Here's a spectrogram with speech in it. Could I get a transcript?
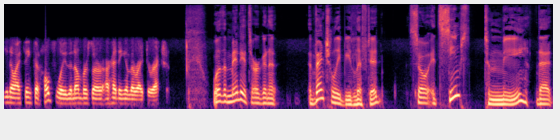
you know I think that hopefully the numbers are, are heading in the right direction. Well, the mandates are going to eventually be lifted, so it seems to me that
